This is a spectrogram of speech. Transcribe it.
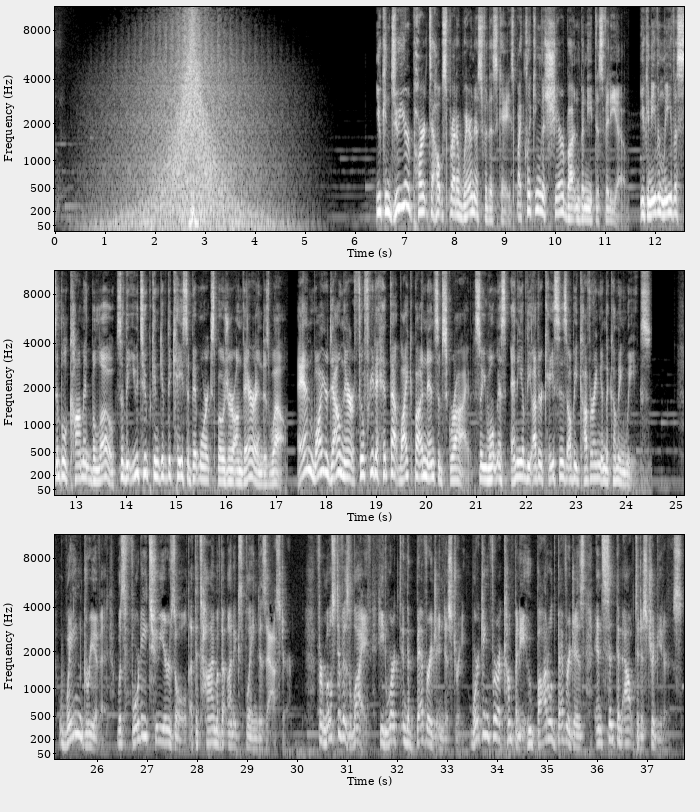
You can do your part to help spread awareness for this case by clicking the share button beneath this video. You can even leave a simple comment below so that YouTube can give the case a bit more exposure on their end as well. And while you're down there, feel free to hit that like button and subscribe so you won't miss any of the other cases I'll be covering in the coming weeks. Wayne Greavette was 42 years old at the time of the unexplained disaster. For most of his life, he'd worked in the beverage industry, working for a company who bottled beverages and sent them out to distributors.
